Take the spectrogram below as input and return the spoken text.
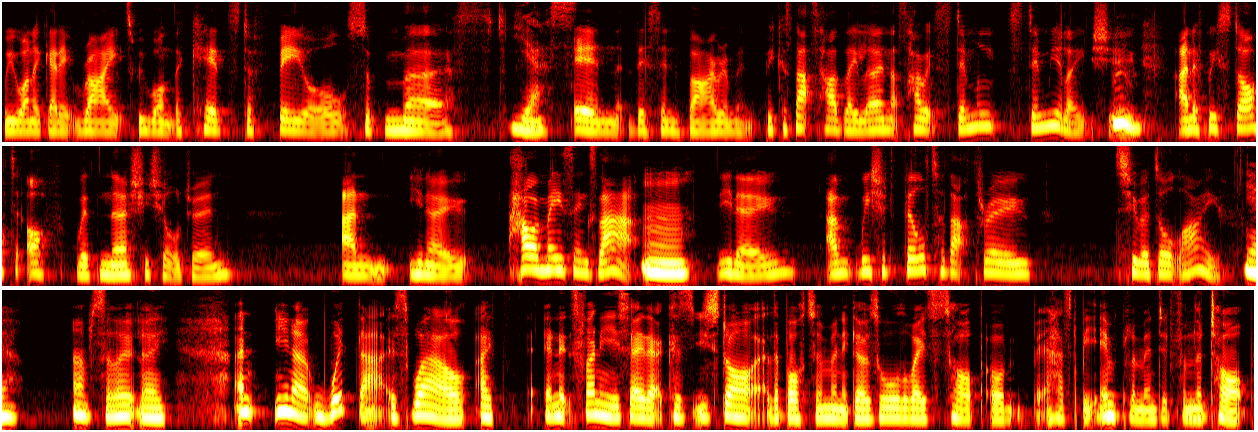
We want to get it right. We want the kids to feel submersed yes. in this environment because that's how they learn. That's how it stimul- stimulates you. And if we start it off with nursery children, and you know how amazing is that, mm. you know, and we should filter that through to adult life. Yeah, absolutely. And you know, with that as well, I and it's funny you say that because you start at the bottom and it goes all the way to top, or it has to be implemented from the mm. top.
